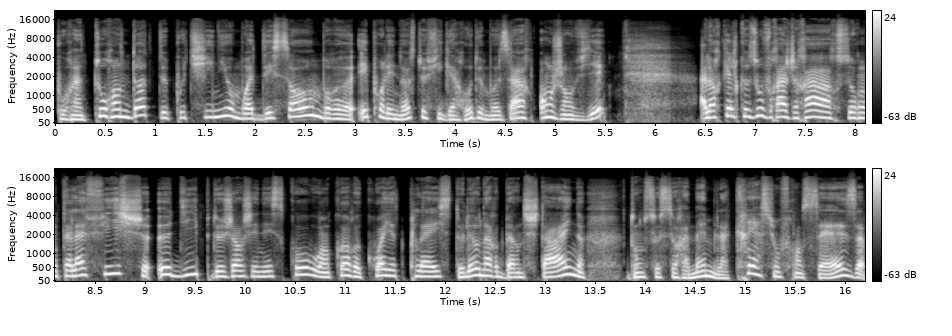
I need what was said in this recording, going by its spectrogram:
pour un tour en dot de Puccini au mois de décembre et pour les noces de Figaro de Mozart en janvier. Alors quelques ouvrages rares seront à l'affiche, Oedipe de Georges Enesco ou encore Quiet Place de Leonard Bernstein, dont ce sera même la création française,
